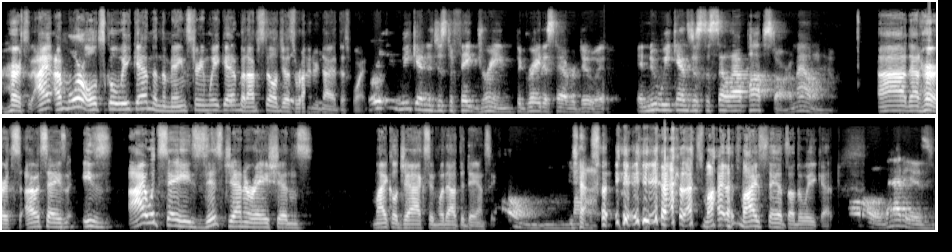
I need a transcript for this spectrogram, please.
Hurts. I, I'm more old school Weeknd than the mainstream Weeknd, but I'm still just ride or die at this point. Early Weeknd is just a fake dream, the greatest to ever do it. And new Weeknd's just a sellout pop star. I'm out on him. Uh, that hurts. I would say he's, he's I would say he's this generation's Michael Jackson without the dancing. Oh, my. Yes. yeah, that's my that's my stance on the Weeknd. Oh, that is.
